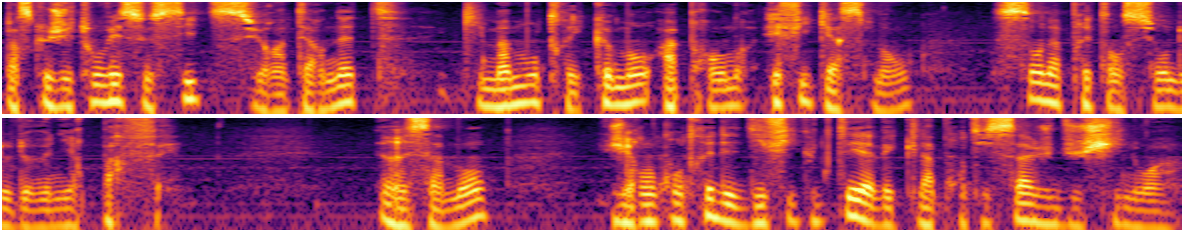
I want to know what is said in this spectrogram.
parce que j'ai trouvé ce site sur Internet qui m'a montré comment apprendre efficacement sans la prétention de devenir parfait. Récemment, j'ai rencontré des difficultés avec l'apprentissage du chinois,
